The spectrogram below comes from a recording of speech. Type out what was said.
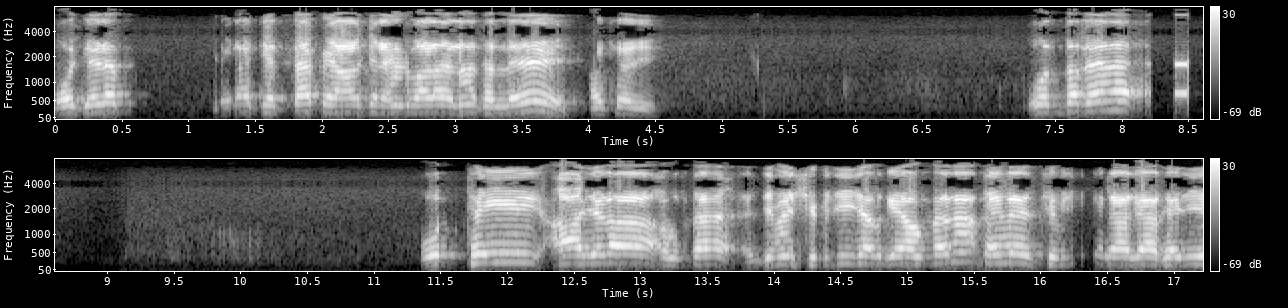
ਉਹ ਜਿਹੜਾ ਜਿਹੜਾ ਚਿੱਤ ਹੈ ਪਿਆਲ ਚ ਰਹਿਣ ਵਾਲਾ ਨਾ ਥੱਲੇ। ਅੱਛਾ ਜੀ। ਉਧਰ ਉੱਥੇ ਹੀ ਆ ਜਿਹੜਾ ਹੁੰਦਾ ਜਿਵੇਂ ਸ਼ਿਵਜੀ ਜਦ ਗਿਆ ਹੁੰਦਾ ਨਾ ਕਹਿੰਦੇ ਸ਼ਿਵਜੀ ਚਲਿਆ ਗਿਆ ਹੈ ਜੀ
